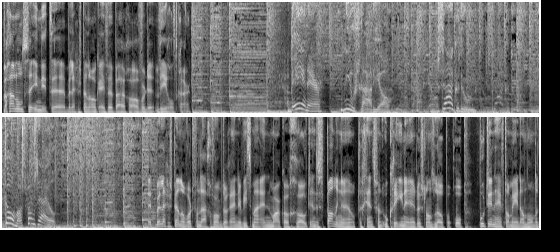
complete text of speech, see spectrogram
We gaan ons in dit beleggerspanel ook even buigen over de wereldkaart. BNR Nieuwsradio. Zaken doen. Thomas van Zeil. Het beleggerspanel wordt vandaag gevormd door Reinder Wietsma en Marco Groot. En de spanningen op de grens van Oekraïne en Rusland lopen op. Poetin heeft al meer dan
